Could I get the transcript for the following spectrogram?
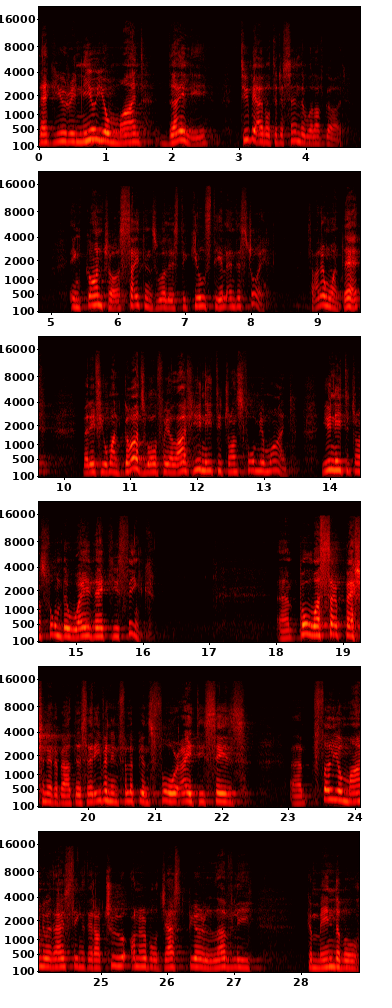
that you renew your mind daily to be able to discern the will of God. In contrast, Satan's will is to kill, steal, and destroy. So I don't want that. But if you want God's will for your life, you need to transform your mind. You need to transform the way that you think. Um, Paul was so passionate about this that even in Philippians 4 8, he says, um, Fill your mind with those things that are true, honorable, just, pure, lovely, commendable,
